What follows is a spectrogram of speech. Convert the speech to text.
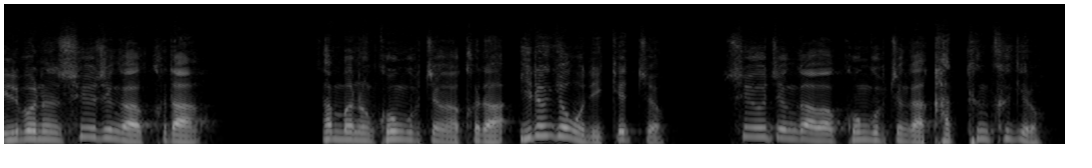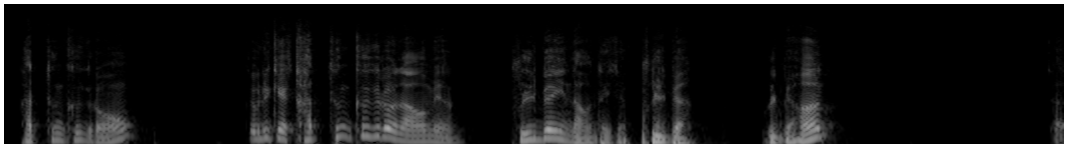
1번은 수요 증가가 크다. 3번은 공급 증가가 크다. 이런 경우도 있겠죠. 수요 증가와 공급 증가 같은 크기로 같은 크기로 그럼 이렇게 같은 크기로 나오면 불변이 나온다 이제 불변. 불변. 자,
